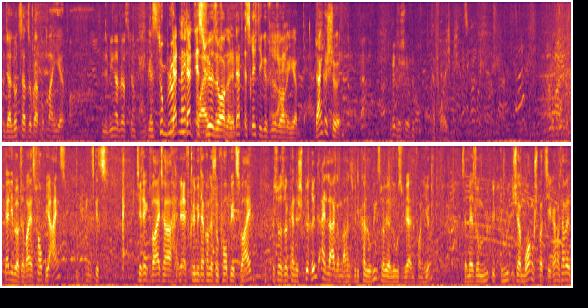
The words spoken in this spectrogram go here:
Und der Lutz hat sogar, guck mal hier. Oh, Ich bin zum Glück das, das ist Fürsorge. Das ist richtige Fürsorge hier. Dankeschön. Bitteschön. Da freue ich mich jetzt. Ja, liebe Leute, war jetzt VP1. Und jetzt geht's direkt weiter. In 11 Kilometern kommt ja schon VP2. Müssen wir so eine kleine Sprinteinlage machen, dass wir die Kalorien mal wieder loswerden von hier. Das ist ja mehr so ein gemütlicher Morgenspaziergang. Was haben wir?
